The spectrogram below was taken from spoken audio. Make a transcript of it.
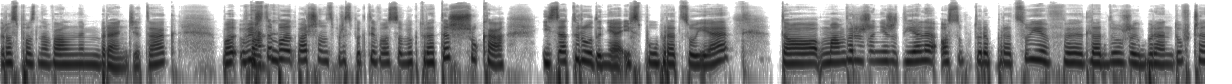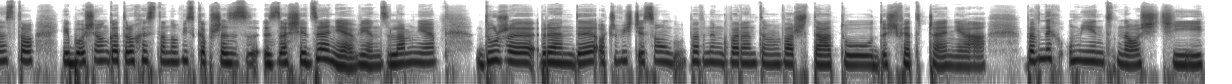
rozpoznawalnym brandzie, tak? Bo wiesz tak. co, bo patrząc z perspektywy osoby, która też szuka i zatrudnia i współpracuje, to mam wrażenie, że wiele osób, które pracuje w, dla dużych brandów, często jakby osiąga trochę stanowiska przez zasiedzenie, więc dla mnie duże brandy oczywiście są pewnym gwarantem warsztatu, doświadczenia, pewnych umiejętności.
